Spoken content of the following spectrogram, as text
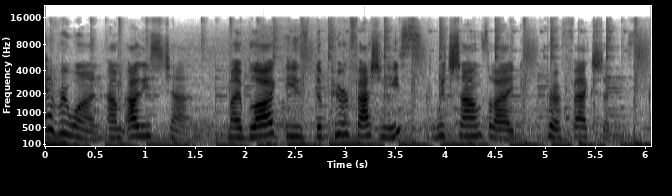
everyone, I'm Alice Chan. My blog is The Pure Fashionist, which sounds like perfectionist.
